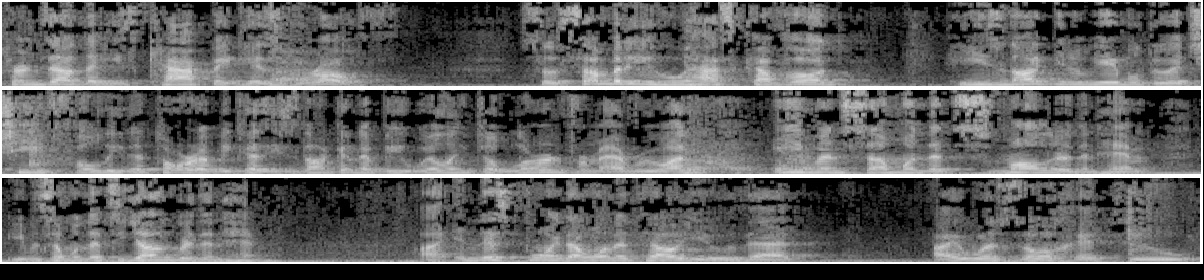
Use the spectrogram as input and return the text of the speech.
Turns out that he's capping his growth. So somebody who has kavod, he's not going to be able to achieve fully the Torah because he's not going to be willing to learn from everyone, even someone that's smaller than him, even someone that's younger than him. Uh, in this point, I want to tell you that I was zochet to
